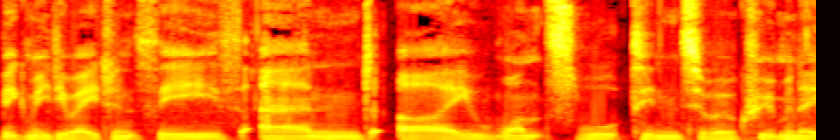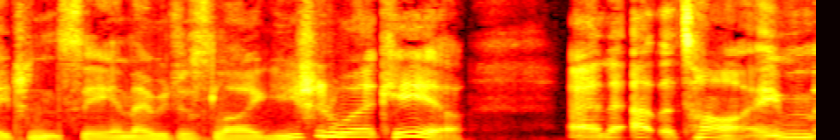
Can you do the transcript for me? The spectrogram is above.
big media agencies, and I once walked into a recruitment agency and they were just like, "You should work here." And at the time,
